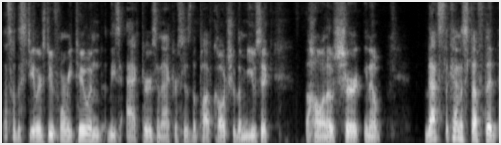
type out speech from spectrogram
That's what the Steelers do for me too. And these actors and actresses, the pop culture, the music, the Hall and Oates shirt, you know, that's the kind of stuff that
